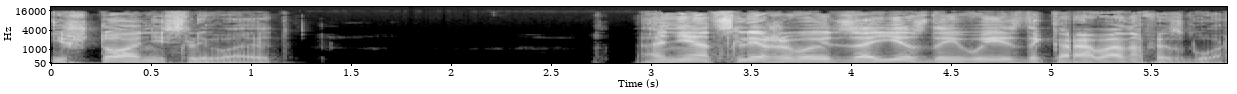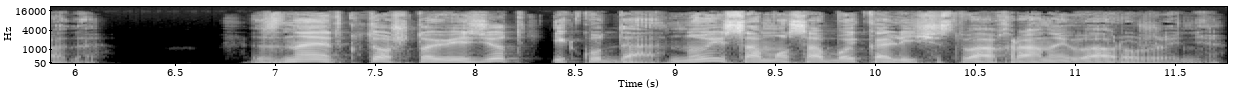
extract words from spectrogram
И что они сливают? Они отслеживают заезды и выезды караванов из города. Знают, кто что везет и куда, ну и, само собой, количество охраны и вооружения.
